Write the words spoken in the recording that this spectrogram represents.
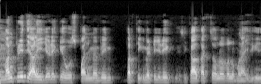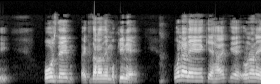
ਮਨਪ੍ਰੀਤ ਵਾਲੀ ਜਿਹੜੇ ਕਿ ਉਸ ਪੰਜ ਮੈਂਬਰੀ ਭਰਤੀ ਕਮੇਟੀ ਜਿਹੜੀ ਸੀ ਕਾਲ ਤਖਤ ਵੱਲੋਂ ਵੱਲੋਂ ਬਣਾਈ ਸੀਗੀ ਜੀ ਉਸ ਦੇ ਇੱਕ ਤਰ੍ਹਾਂ ਦੇ ਮੁਖੀ ਨੇ। ਉਹਨਾਂ ਨੇ ਕਿਹਾ ਕਿ ਉਹਨਾਂ ਨੇ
